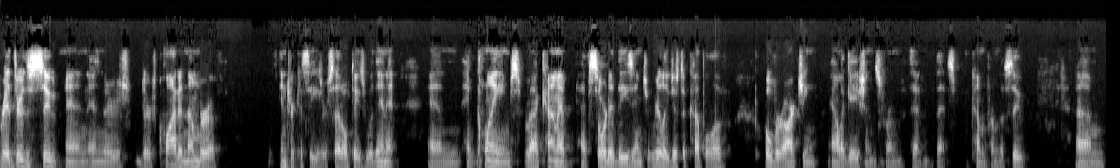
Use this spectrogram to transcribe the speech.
read through the suit, and and there's there's quite a number of intricacies or subtleties within it, and and claims. But I kind of have sorted these into really just a couple of overarching allegations from that that's come from the suit. Um,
